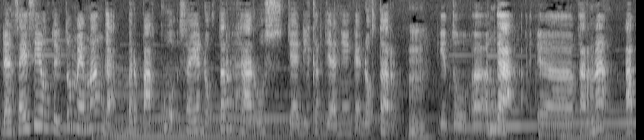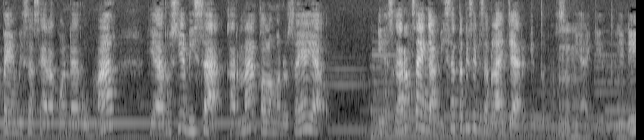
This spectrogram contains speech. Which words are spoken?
Dan saya sih waktu itu memang nggak berpaku saya dokter harus jadi kerjaannya yang kayak dokter Hmm, gitu. Eh, enggak. Eh, karena apa yang bisa saya lakukan dari rumah ya harusnya bisa. Karena kalau menurut saya ya ya sekarang saya nggak bisa tapi saya bisa belajar gitu maksudnya gitu. Jadi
